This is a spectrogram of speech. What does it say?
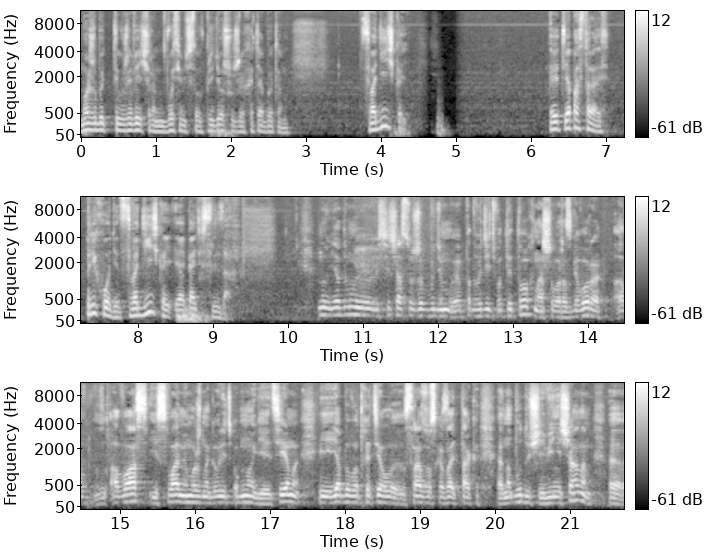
может быть, ты уже вечером в 8 часов придешь уже хотя бы там с водичкой? Говорит, я постараюсь. Приходит с водичкой и опять в слезах. Ну, я думаю, сейчас уже будем э, подводить вот итог нашего разговора о, о вас, и с вами можно говорить о многие темы. И я бы вот хотел сразу сказать так э, на будущее винничанам э,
